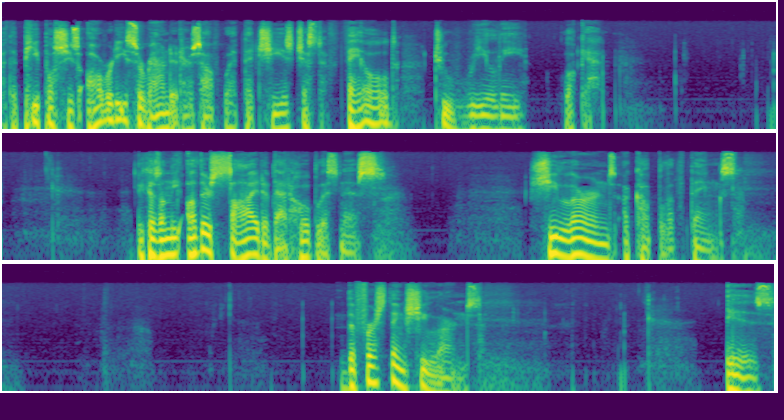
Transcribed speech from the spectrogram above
are the people she's already surrounded herself with that she has just failed to really look at. Because on the other side of that hopelessness, she learns a couple of things. The first thing she learns is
